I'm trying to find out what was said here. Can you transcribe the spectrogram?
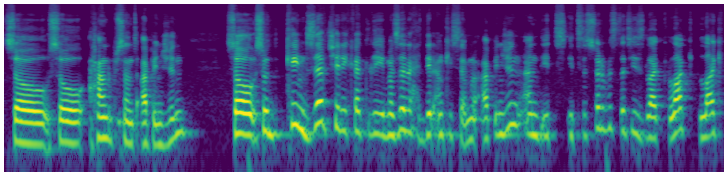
so so 100% App Engine so so كاين بزاف الشركات اللي مازال لحد الان كيستعملوا App Engine and it's it's service that is like liked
